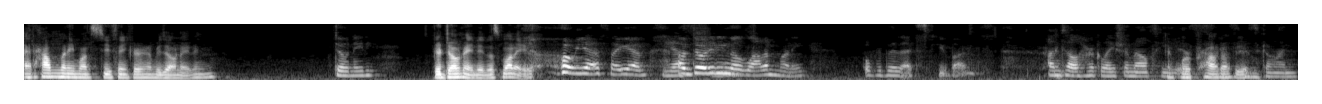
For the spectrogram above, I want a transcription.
and how many months do you think you're going to be donating? Donating. You're donating this money. Oh yes, I am. Yes, I'm donating a lot of money over the next few months. Until her glacier Melty And we're is, proud of is- you. is gone.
